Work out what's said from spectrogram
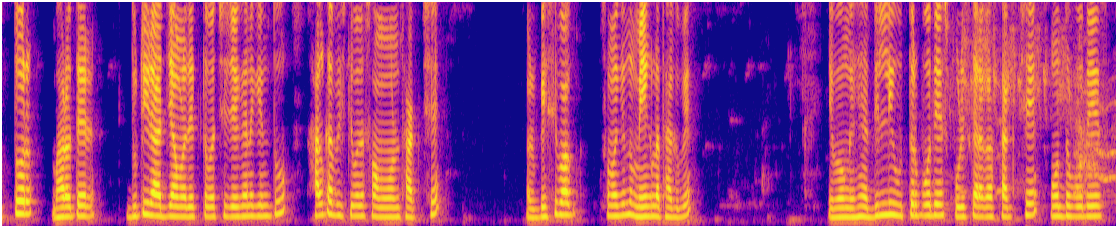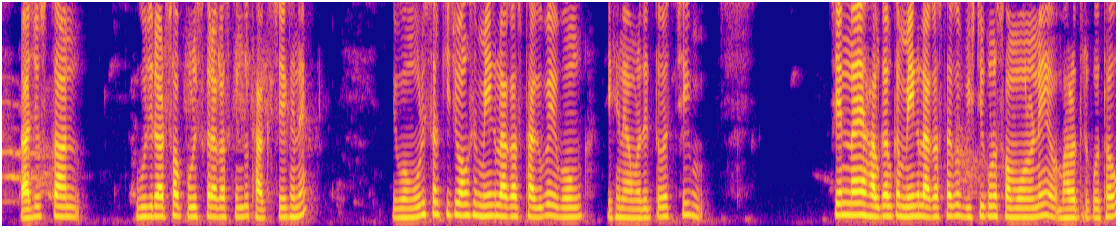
উত্তর ভারতের দুটি রাজ্যে আমরা দেখতে পাচ্ছি যে এখানে কিন্তু হালকা বৃষ্টিপাতের সম্ভাবনা থাকছে। আর বেশিরভাগ সময় কিন্তু মেঘলা থাকবে। এবং এখানে দিল্লি, উত্তরপ্রদেশ পরিষ্কার আকাশ থাকছে, মধ্যপ্রদেশ, রাজস্থান, গুজরাট সব পরিষ্কার আকাশ কিন্তু থাকছে এখানে। এবং উড়িষ্যার কিছু অংশে মেঘলা আকাশ থাকবে এবং এখানে আমরা দেখতে পাচ্ছি চেন্নাইয়ে হালকা হালকা মেঘলা আকাশ থাকবে, বৃষ্টির কোনো সম্ভাবনা নেই ভারতের কোথাও।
